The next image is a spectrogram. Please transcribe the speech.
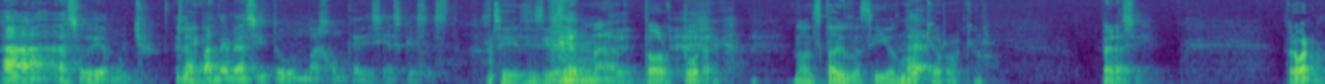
ha, ha subido mucho. En la pandemia sí tuvo un bajón que decías, ¿qué es esto? Sí, sí, sí, era una tortura. Los estadios vacíos, no, qué horror, qué horror. Pero sí. Pero bueno,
